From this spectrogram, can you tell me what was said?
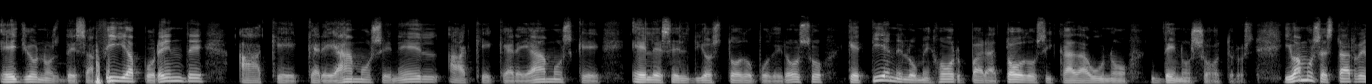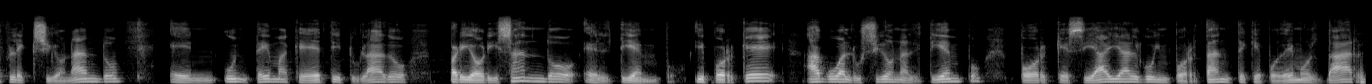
ello nos desafía, por ende, a que creamos en Él, a que creamos que Él es el Dios Todopoderoso, que tiene lo mejor para todos y cada uno de nosotros. Y vamos a estar reflexionando en un tema que he titulado Priorizando el tiempo. ¿Y por qué hago alusión al tiempo? Porque si hay algo importante que podemos dar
